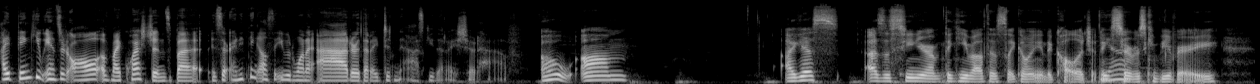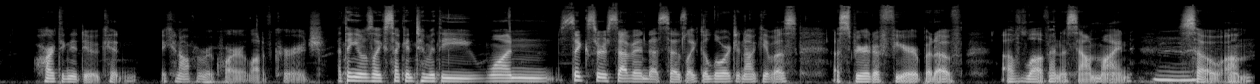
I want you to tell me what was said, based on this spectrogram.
I think you answered all of my questions, but is there anything else that you would want to add or that I didn't ask you that I should have? Oh, um I guess as a senior I'm thinking about this like going into college. I think yeah. service can be a very hard thing to do. It can it can often require a lot of courage. I think it was like Second Timothy 1 6 or 7 that says, like, the Lord did not give us a spirit of fear, but of, of love and a sound mind. Mm. So, um,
